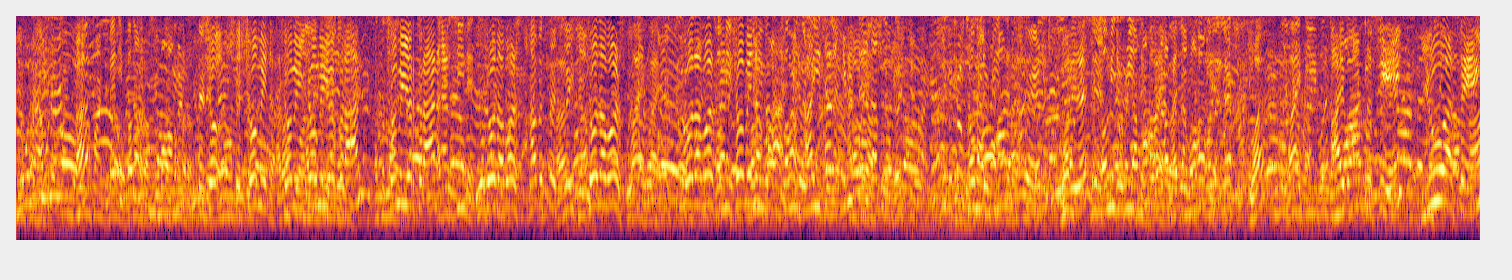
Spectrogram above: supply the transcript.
Huh? Many. Baqarah. Surah Muhammad said it. Show, show, show me that. Show me, show me your Quran. Show me your Quran Have and seen it? show the verse. Have a search later. Show the verse. Why, why? Show the verse and show me tell the me, tell me the reason. you. and then I'll show you. Tell me the reason. What is it? Tell me the reason. Why? Why do you want to see it? What? Why do you want to I want to see, you are saying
